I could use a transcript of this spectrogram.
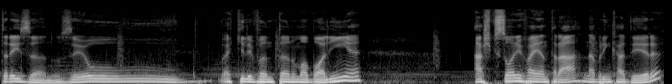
três anos? Eu, aqui levantando uma bolinha, acho que Sony vai entrar na brincadeira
